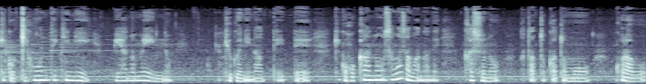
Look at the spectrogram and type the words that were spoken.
結構基本的にピアノメインの曲になっていて結構他のさまざまなね歌手の方とかともコラボ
